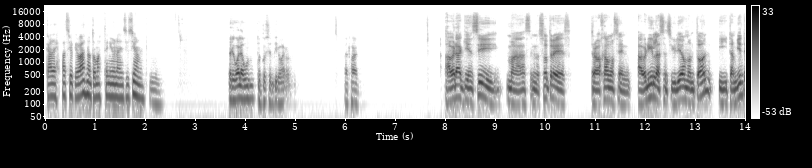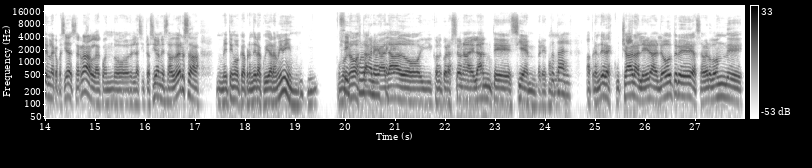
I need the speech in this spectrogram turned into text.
cada espacio que vas, no tomaste ni una decisión. Mm. Pero igual aún te puedes sentir bárbaro. Es raro. Habrá quien sí, más nosotros trabajamos en abrir la sensibilidad un montón y también tener la capacidad de cerrarla. Cuando la situación es adversa, me tengo que aprender a cuidar a mí mismo. Como Sí, no estar bueno este regalado y con el corazón adelante siempre. Como Total. aprender a escuchar, a leer al otro, a saber dónde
